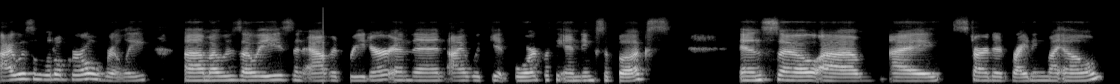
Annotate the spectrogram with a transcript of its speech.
I was a little girl, really. Um, I was always an avid reader, and then I would get bored with the endings of books. And so um, I started writing my own.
